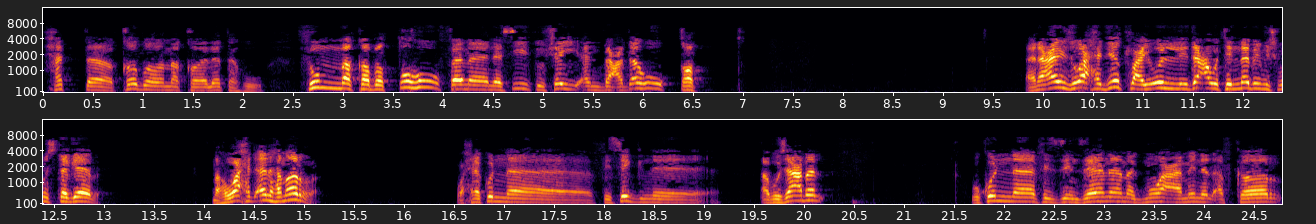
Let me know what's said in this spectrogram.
حتى قضى مقالته ثم قبضته فما نسيت شيئا بعده قط. أنا عايز واحد يطلع يقول لي دعوة النبي مش مستجابة. ما هو واحد قالها مرة. وإحنا كنا في سجن أبو زعبل وكنا في الزنزانة مجموعة من الأفكار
